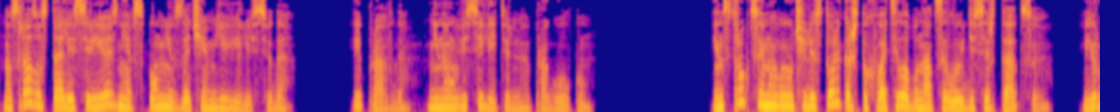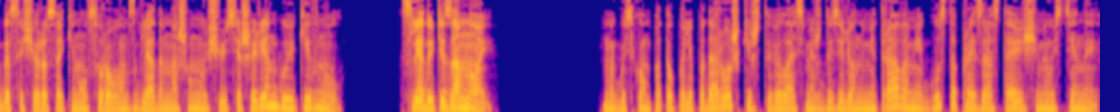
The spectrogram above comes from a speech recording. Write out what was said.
Но сразу стали серьезнее, вспомнив, зачем явились сюда. И правда, не на увеселительную прогулку. Инструкции мы выучили столько, что хватило бы на целую диссертацию. Юргас еще раз окинул суровым взглядом нашу мнущуюся шеренгу и кивнул. «Следуйте за мной!» Мы гуськом потопали по дорожке, что велась между зелеными травами, густо произрастающими у стены.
